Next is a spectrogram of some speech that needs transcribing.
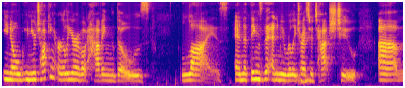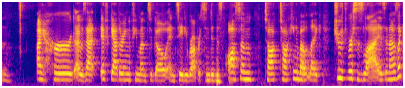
you know, when you're talking earlier about having those lies and the things the enemy really tries mm-hmm. to attach to, um, I heard I was at If Gathering a few months ago, and Sadie Robertson did this awesome talk talking about like truth versus lies, and I was like,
